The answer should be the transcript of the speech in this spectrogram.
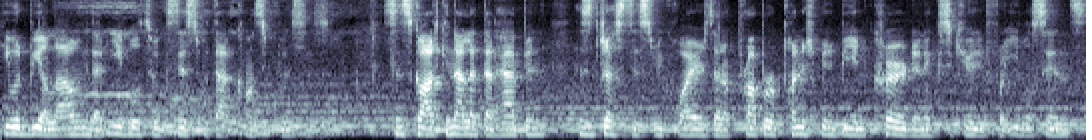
he would be allowing that evil to exist without consequences. Since God cannot let that happen, his justice requires that a proper punishment be incurred and executed for evil sins.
